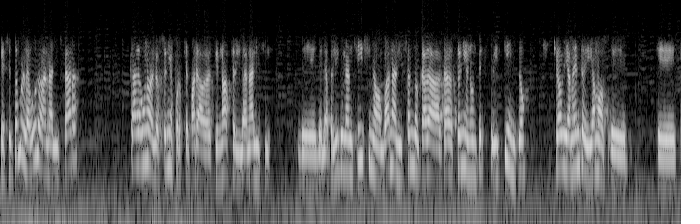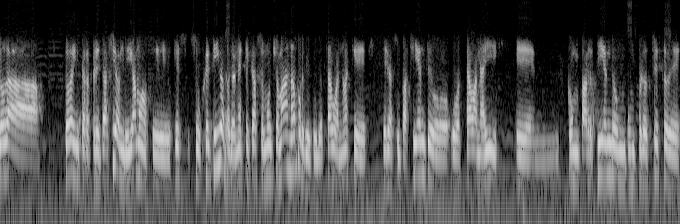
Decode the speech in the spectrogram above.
que se toma el laburo de analizar cada uno de los sueños por separado, es decir, no hace el análisis de, la película en sí, sino va analizando cada, cada sueño en un texto distinto, que obviamente, digamos, eh, eh, toda, toda interpretación, digamos, eh, es subjetiva, pero en este caso mucho más, ¿no? Porque Kurosawa no es que era su paciente o, estaban ahí compartiendo un, proceso de,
